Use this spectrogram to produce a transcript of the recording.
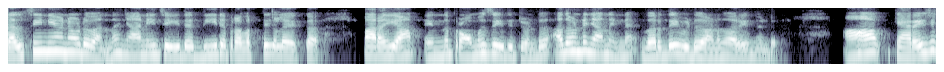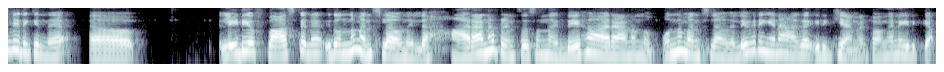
ഡൽസീനിയനോട് വന്ന് ഞാൻ ഈ ചെയ്ത ധീര പ്രവർത്തികളെയൊക്കെ പറയാം എന്ന് പ്രോമിസ് ചെയ്തിട്ടുണ്ട്. അതുകൊണ്ട് ഞാൻ നിന്നെ വെറുതെ വിടുകയാണെന്ന് പറയുന്നുണ്ട്. ആ കാരേജിലിരിക്കുന്ന ലേഡി ഓഫ് ബാസ്കിന് ഇതൊന്നും മനസ്സിലാവുന്നില്ല. ആരാണ് പ്രിൻസസ് എന്നും ഇദ്ദേഹം ആരാണെന്നും ഒന്നും മനസ്സിലാവുന്നില്ല. ഇവരിങ്ങനെ ആകെ ഇരിക്കുകയാണ് കേട്ടോ. അങ്ങനെ ഇരിക്കാം.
